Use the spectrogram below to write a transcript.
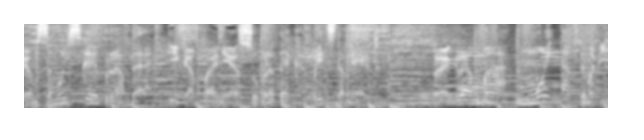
Комсомольская правда и компания Супротек представляют. Программа «Мой автомобиль».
